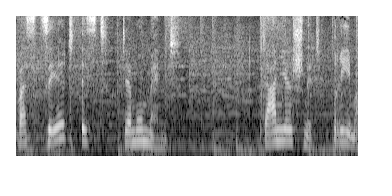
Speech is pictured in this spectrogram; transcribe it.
Was zählt, ist der Moment. Daniel Schmidt, Bremer,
